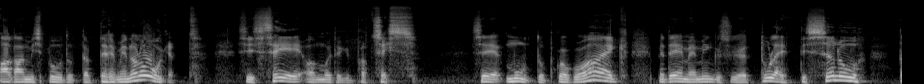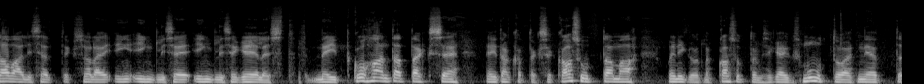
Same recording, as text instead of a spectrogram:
aga mis puudutab terminoloogiat, siis see on muidugi protsess. see muutub kogu aeg, me teeme mingisuguseid tuletissõnu tavaliselt, eks ole, inglise, inglise keelest, neid kohandatakse, neid hakatakse kasutama, mõnikord nad kasutamise käigus muutuvad, nii et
